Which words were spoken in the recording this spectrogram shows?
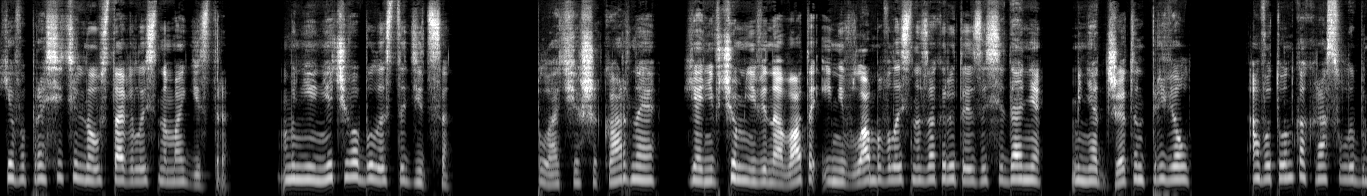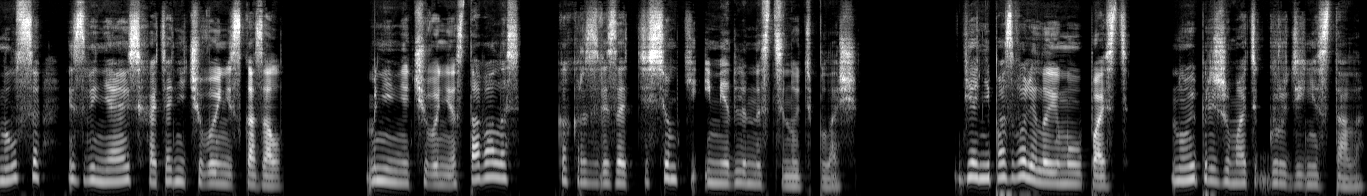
Я вопросительно уставилась на магистра. Мне нечего было стыдиться. Платье шикарное, я ни в чем не виновата и не вламывалась на закрытое заседание. Меня Джеттон привел. А вот он как раз улыбнулся, извиняясь, хотя ничего и не сказал. Мне ничего не оставалось, как развязать тесемки и медленно стянуть плащ. Я не позволила ему упасть, но и прижимать к груди не стала.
